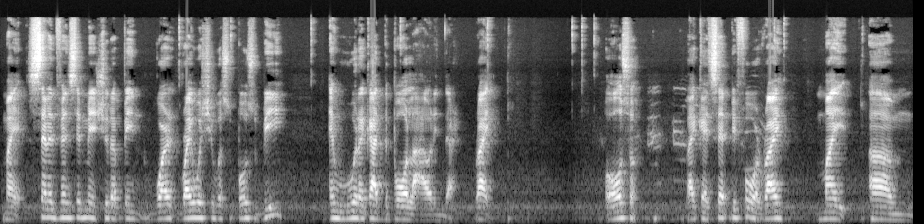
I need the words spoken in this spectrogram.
My center defensive mid should have been right where she was supposed to be and we would have got the ball out in there, right? Also, like I said before, right, my um,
